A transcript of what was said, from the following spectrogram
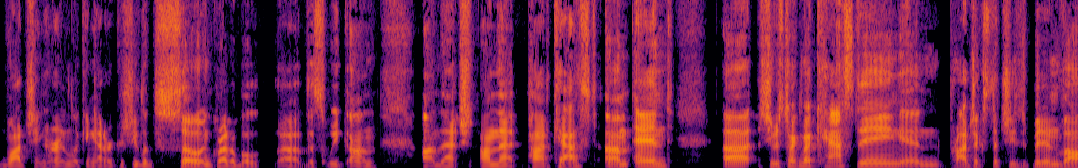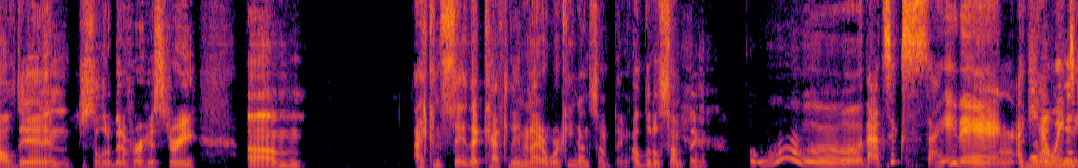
watching her and looking at her because she looked so incredible uh, this week on on that sh- on that podcast. Um, and uh, she was talking about casting and projects that she's been involved in, and just a little bit of her history. Um, I can say that Kathleen and I are working on something, a little something. Ooh, that's exciting! I We have a can't wait to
